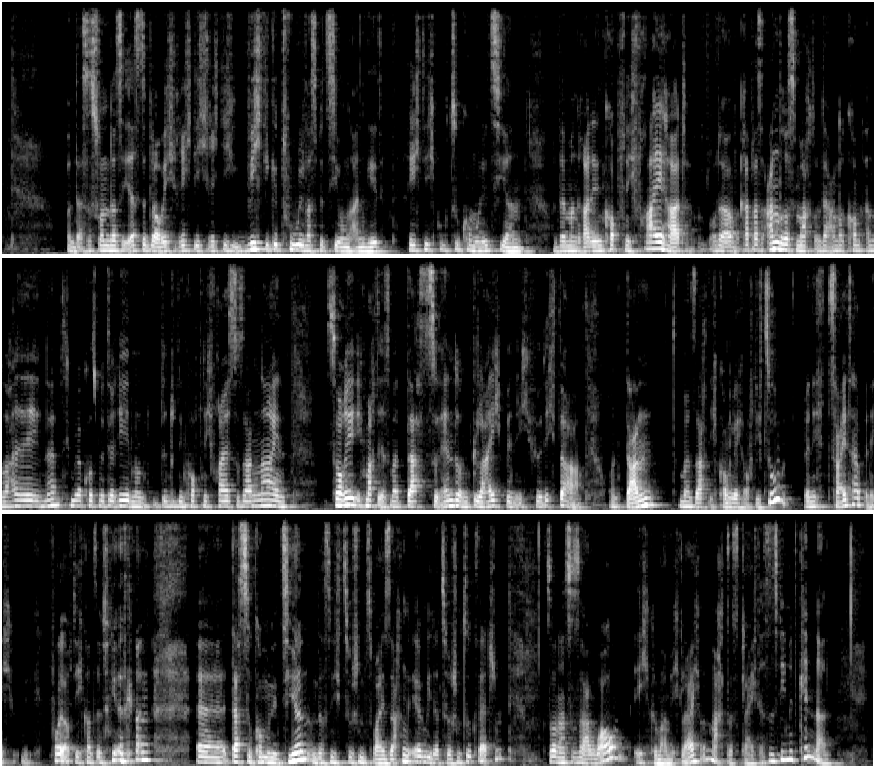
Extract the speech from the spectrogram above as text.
Und das ist schon das erste, glaube ich, richtig, richtig wichtige Tool, was Beziehungen angeht, richtig gut zu kommunizieren. Und wenn man gerade den Kopf nicht frei hat oder gerade was anderes macht und der andere kommt an sagt, hey, ne, ich will ja kurz mit dir reden und wenn du den Kopf nicht frei hast, zu sagen, nein, sorry, ich mache erstmal das zu Ende und gleich bin ich für dich da. Und dann, man sagt, ich komme gleich auf dich zu, wenn ich Zeit habe, wenn ich mich voll auf dich konzentrieren kann, äh, das zu kommunizieren und das nicht zwischen zwei Sachen irgendwie dazwischen zu quetschen, sondern zu sagen, wow, ich kümmere mich gleich und mache das gleich. Das ist wie mit Kindern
